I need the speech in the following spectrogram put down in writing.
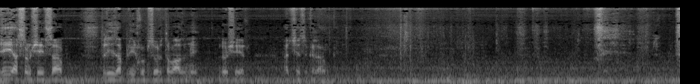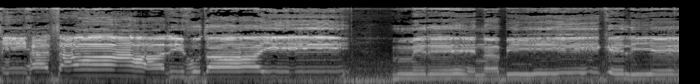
जी असम शेख साहब, प्लीज़ अपनी खूबसूरत आवाज़ में दो शेर अच्छे से कलाम के सारी हुदाई मेरे नबी के लिए।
